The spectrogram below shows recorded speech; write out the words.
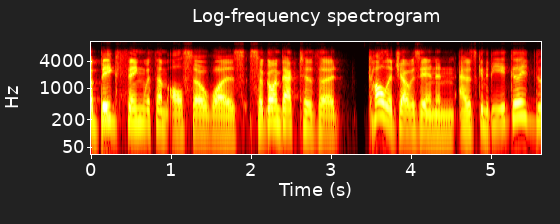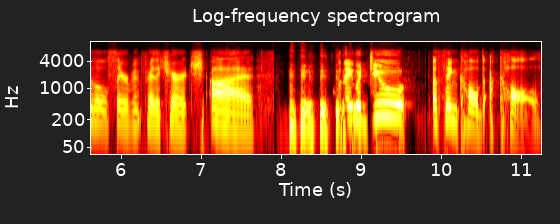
a big thing with them also was so going back to the college I was in and I was going to be a good little servant for the church. Uh they would do a thing called a call.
